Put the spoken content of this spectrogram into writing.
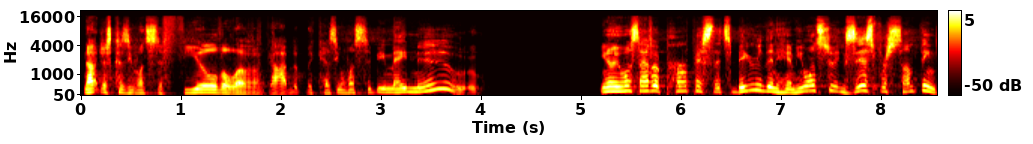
Not just because he wants to feel the love of God, but because he wants to be made new. You know, he wants to have a purpose that's bigger than him. He wants to exist for something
